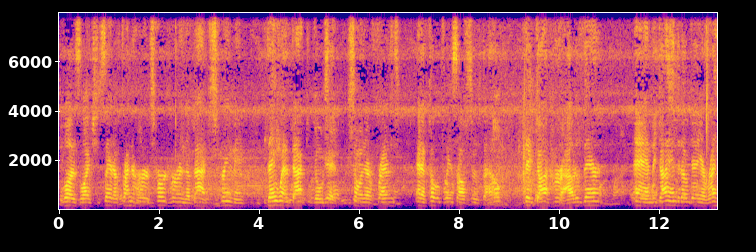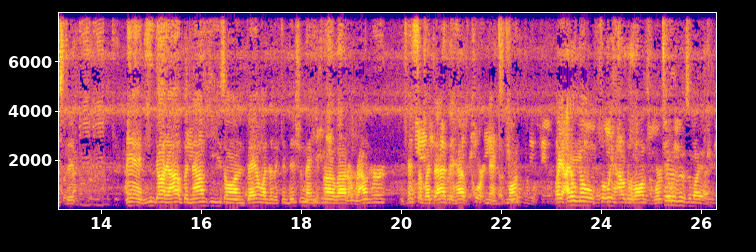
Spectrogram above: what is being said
was, like she said, a friend of hers heard her in the back screaming. They went back to go get some of their friends and a couple police officers to help. They got her out of there, and the guy ended up getting arrested. And he got out, but now he's on bail under the condition that he's not allowed around her and stuff like that. They have court next month. Like I don't know fully how the laws work. Taylor lives in Miami.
